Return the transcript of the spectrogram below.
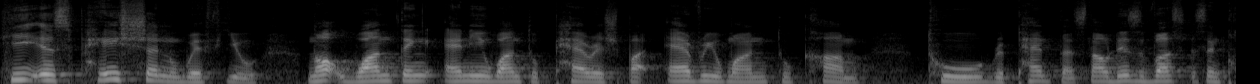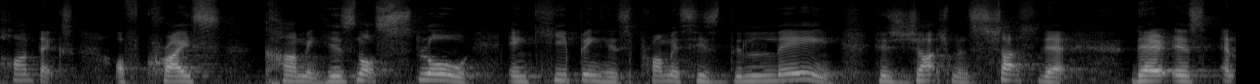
he is patient with you not wanting anyone to perish, but everyone to come to repentance. Now, this verse is in context of Christ's coming. He's not slow in keeping his promise, he's delaying his judgment such that there is an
